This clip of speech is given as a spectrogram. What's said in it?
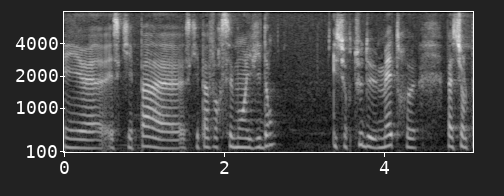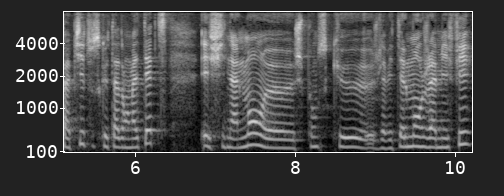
et, euh, ce qui n'est pas, euh, ce qui est pas forcément évident. Et surtout de mettre pas sur le papier tout ce que tu as dans la tête. Et finalement, euh, je pense que je l'avais tellement jamais fait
